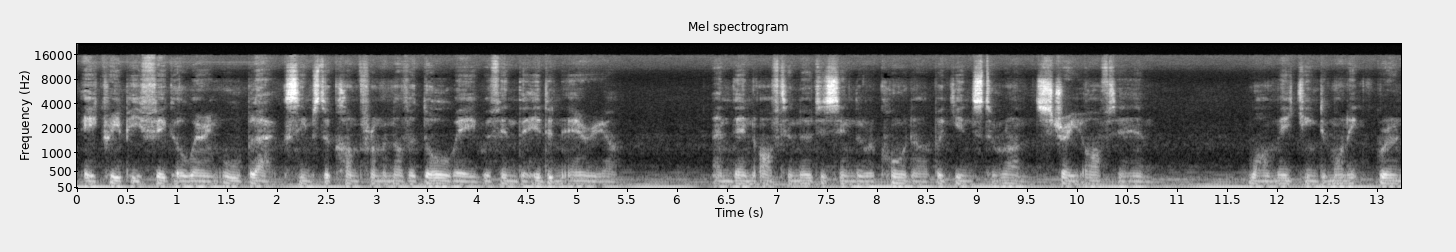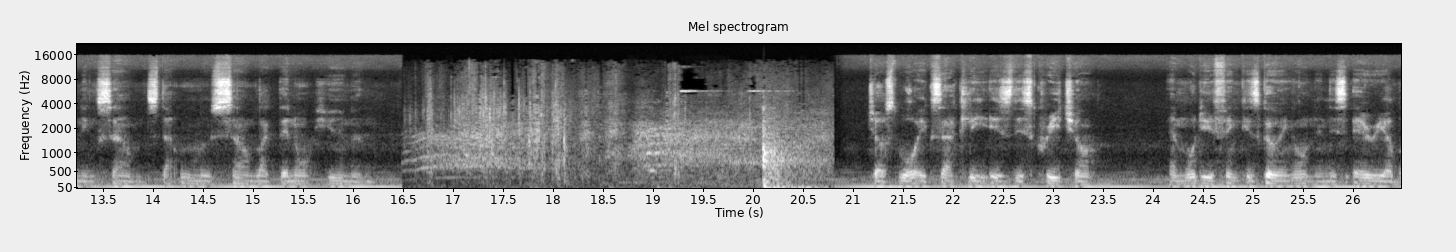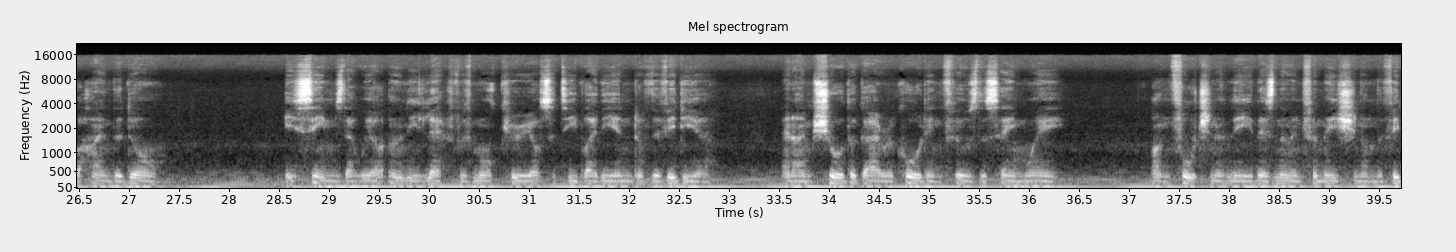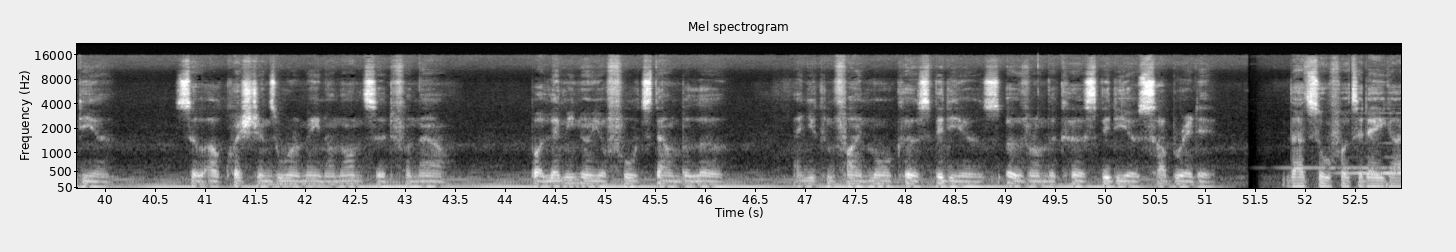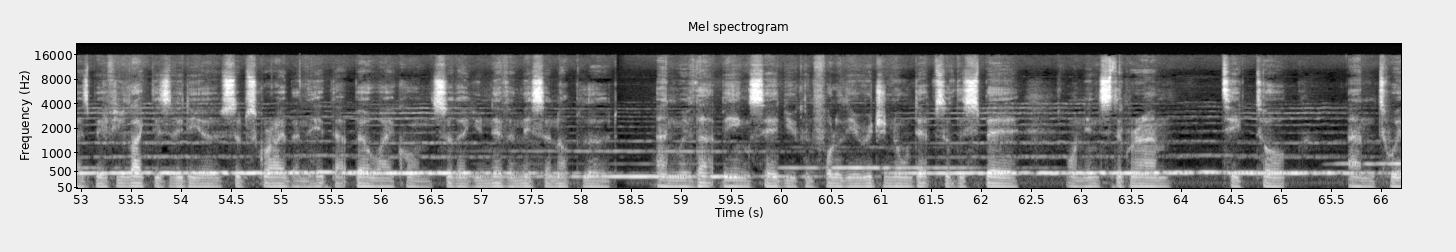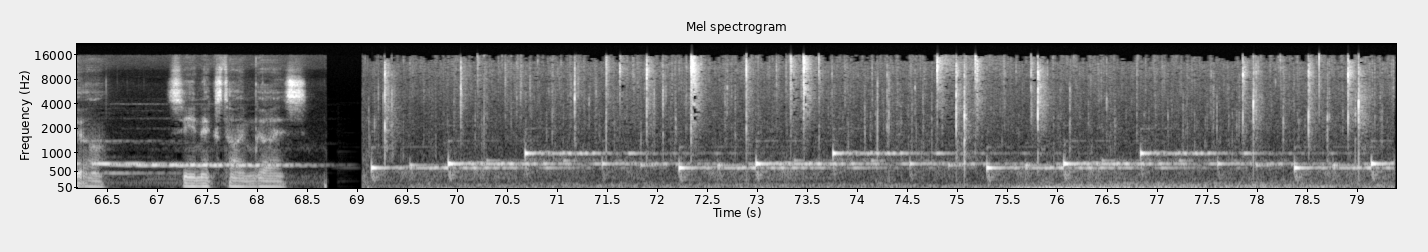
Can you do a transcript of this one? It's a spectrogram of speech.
A creepy figure wearing all black seems to come from another doorway within the hidden area, and then, after noticing the recorder, begins to run straight after him. while making demonic groaning sounds that almost sound like they're not human. Just what exactly is this creature? And what do you think is going on in this area behind the door? It seems that we are only left with more curiosity by the end of the video, and I'm sure the guy recording feels the same way. Unfortunately, there's no information on the video, so our questions will remain unanswered for now. But let me know your thoughts down below, and you can find more cursed videos over on the cursed videos subreddit. That's all for today guys, but if you like this video, subscribe and hit that bell icon so that you never miss an upload. And with that being said, you can follow the original Depths of Despair on Instagram, TikTok, and Twitter. See you next time, guys.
